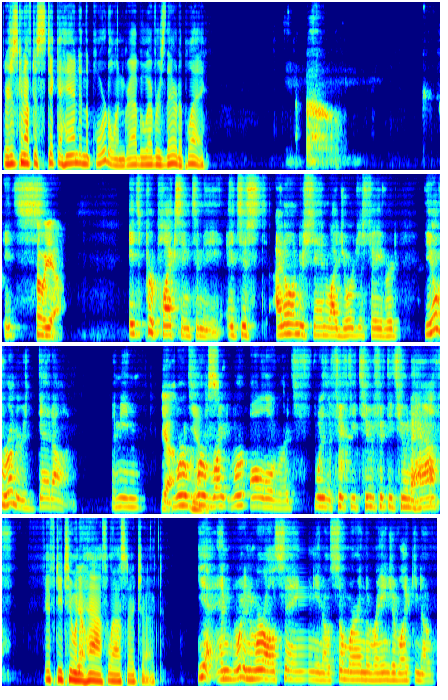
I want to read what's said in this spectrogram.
They're just gonna have to stick a hand in the portal and grab whoever's there to play. It's So yeah, it's perplexing to me. It just I don't understand why Georgia's favored. The over under is dead on. I mean, yeah. we're Yes. we're right we're all over. It's what is it 52 52 and a half? 52 and a half last I checked. Yeah, and we're, and we're all saying, you know, somewhere in the range of like, you know,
